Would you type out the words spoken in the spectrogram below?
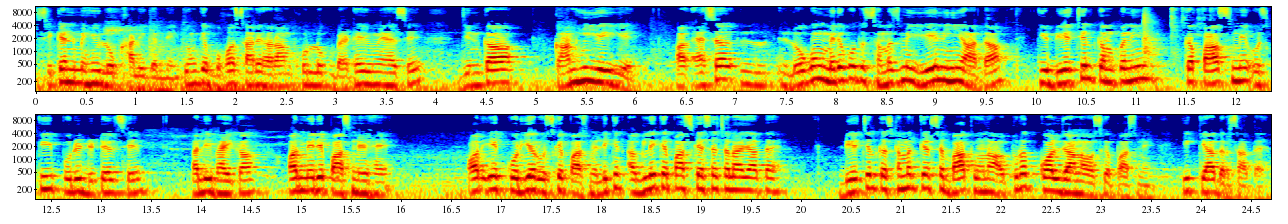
सेकेंड में ही लोग खाली कर लें। क्योंकि बहुत सारे हरामखोर लोग बैठे हुए हैं ऐसे, जिनका काम ही यही है। और ऐसा लोगों, मेरे को तो समझ में ये नहीं आता कि डीएचएल कंपनी का पास में उसकी पूरी डिटेल्स है, अली भाई का, और मेरे पास में है, और एक कुरियर उसके पास में। लेकिन अगले के पास कैसे चला जाता है? डीएचएल कस्टमर केयर से बात होना और तुरंत कॉल जाना उसके पास में, ये क्या दर्शाता है?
